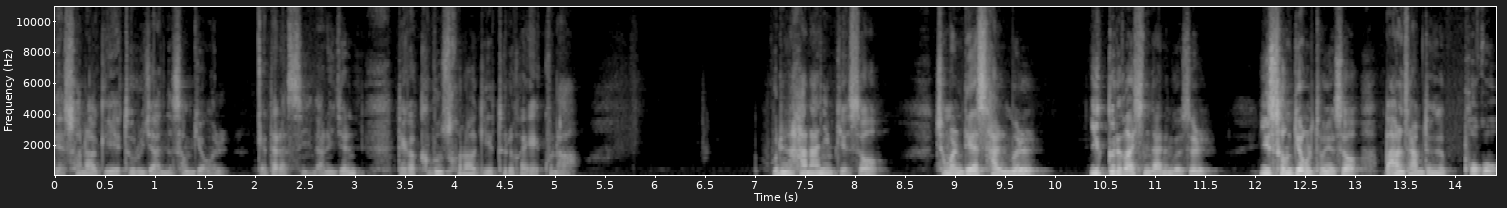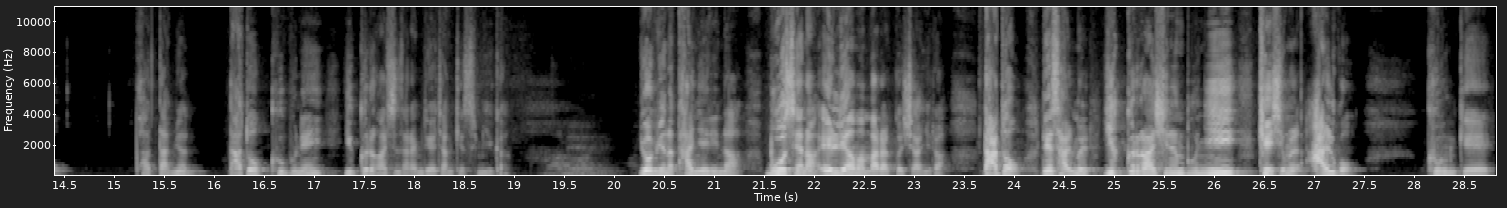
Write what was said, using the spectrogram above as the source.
내 손아귀에 들어오지 않는 성경을 깨달았으니 나는 이제는 내가 그분 손아귀에 들어가야겠구나. 우리는 하나님께서 정말 내 삶을 이끌어 가신다는 것을 이 성경을 통해서 많은 사람들 을 보고 봤다면 나도 그분의 이끌어 가신 사람이 되지 않겠습니까? 요비나 다니엘이나 모세나 엘리야만 말할 것이 아니라 나도 내 삶을 이끌어 가시는 분이 계심을 알고 그분께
